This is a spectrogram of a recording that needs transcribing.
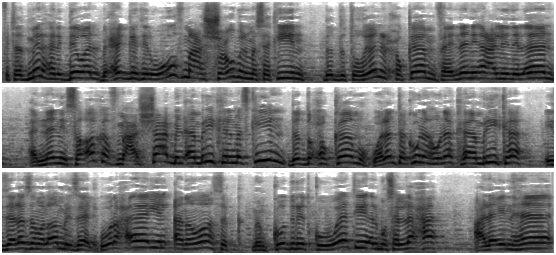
في تدميرها للدول بحجة الوقوف مع الشعوب المساكين ضد طغيان الحكام فإنني أعلن الآن أنني سأقف مع الشعب الأمريكي المسكين ضد حكامه. ولن تكون هناك أمريكا إذا لزم الأمر ذلك. وراح قايل أنا واثق من قدرة قواتي المسلحة على إنهاء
